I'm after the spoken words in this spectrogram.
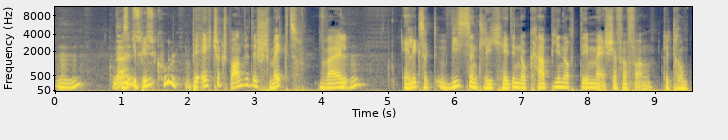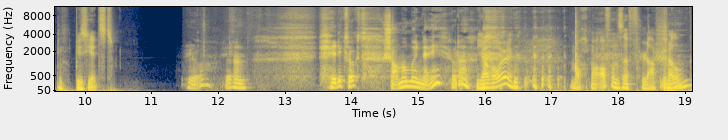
Mhm. Nein, also ich bin, cool. bin echt schon gespannt, wie das schmeckt, weil mhm. ehrlich gesagt, wissentlich hätte ich noch kein Bier nach dem Maischeverfahren getrunken bis jetzt. Ja, ja, dann hätte ich gesagt, schauen wir mal rein, oder? Jawohl. Machen wir auf unser Flascherl. Mhm.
